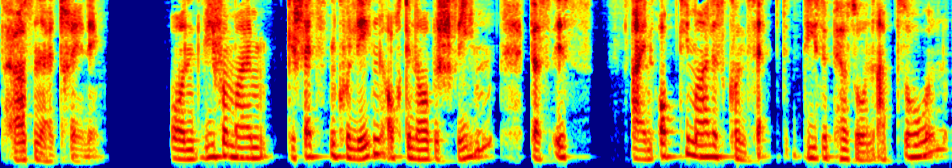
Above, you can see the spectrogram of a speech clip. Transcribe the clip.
Personal Training. Und wie von meinem geschätzten Kollegen auch genau beschrieben, das ist ein optimales Konzept, diese Person abzuholen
